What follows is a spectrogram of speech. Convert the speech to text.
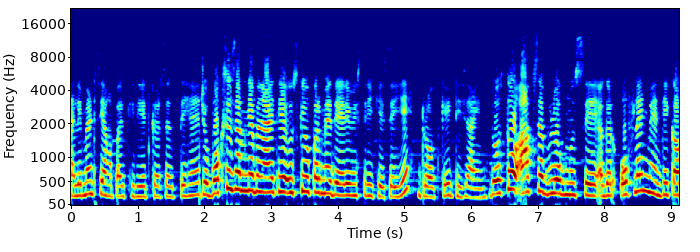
एलिमेंट्स यहाँ पर क्रिएट कर सकते हैं. जो बॉक्सेस हमने बनाए थे, उसके ऊपर मैं दे रही हूँ इस तरीके से ये ड्रॉप के डिज़ाइन दोस्तों, आप सब लोग मुझसे अगर ऑफलाइन मेहंदी का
